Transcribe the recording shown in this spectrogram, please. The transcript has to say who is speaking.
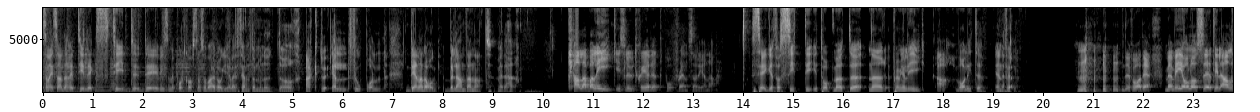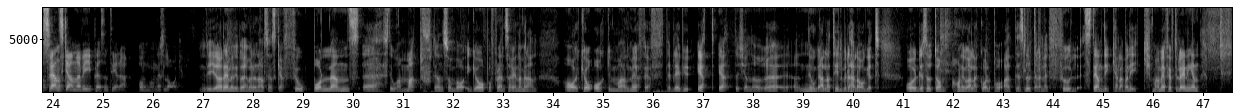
Speaker 1: Hejsan hejsan, det här är tilläggstid. Det är vi som är podcasten som varje dag ger dig 15 minuter aktuell fotboll. Denna dag bland annat med det här.
Speaker 2: Kalabalik i slutskedet på Friends Arena.
Speaker 1: Seger för City i toppmöte när Premier League ja, var lite NFL.
Speaker 2: det var det. Men vi håller oss eh, till allsvenskan när vi presenterar omgångens lag.
Speaker 1: Vi gör det, men vi börjar med den allsvenska fotbollens eh, stora match. Den som var igår på Friends Arena mellan AIK och Malmö FF. Det blev ju 1-1, det känner eh, nog alla till vid det här laget. Och dessutom har nog alla koll på att det slutade med fullständig kalabalik. Malmö FF tog ledningen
